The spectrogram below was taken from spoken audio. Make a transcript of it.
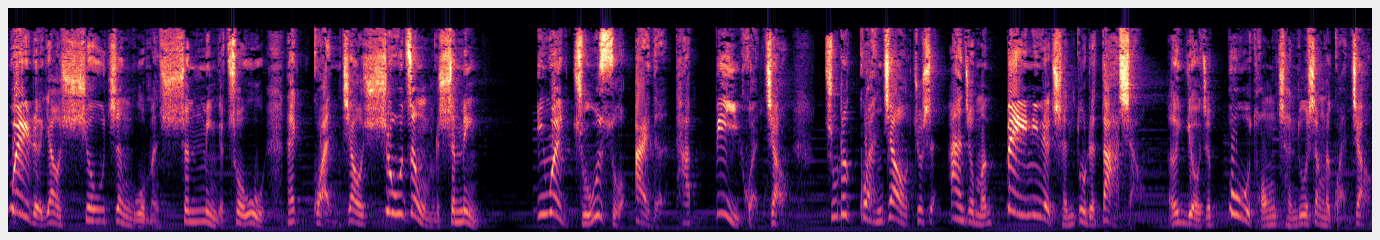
为了要修正我们生命的错误，来管教修正我们的生命。因为主所爱的，他必管教。主的管教就是按照我们悖逆的程度的大小。而有着不同程度上的管教，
